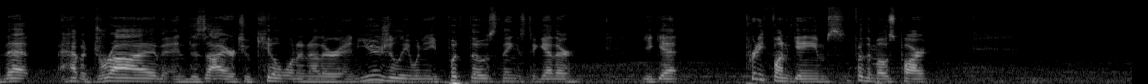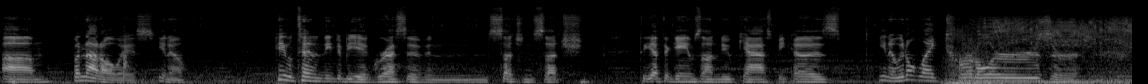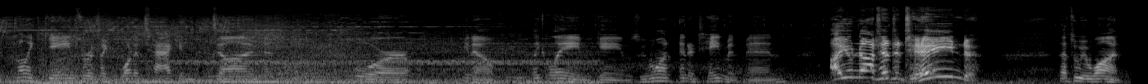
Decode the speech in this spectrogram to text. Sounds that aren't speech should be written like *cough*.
that have a drive and desire to kill one another. And usually, when you put those things together, you get pretty fun games for the most part. Um, but not always, you know people tend to need to be aggressive and such and such to get their games on NuubCast because, you know, we don't like turtlers or we don't like games where it's like one attack and done or, you know, like lame games. We want entertainment, man. Are you not entertained? That's what we want.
